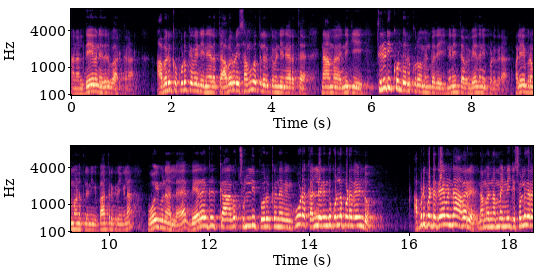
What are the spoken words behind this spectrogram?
ஆனால் தேவன் எதிர்பார்க்கிறார். அவருக்கு கொடுக்க வேண்டிய நேரத்தை அவருடைய சமூகத்தில் இருக்க வேண்டிய நேரத்தை நாம் இன்னைக்கு திருடி கொண்டு இருக்கிறோம் என்பதை நினைத்து அவர் வேதனைப்படுகிறார். பழைய பிரமாணத்தில் நீங்கள் பார்த்துருக்கிறீங்களா? ஓய்வு நாளில் விறகுக்காக சொல்லி பொறுக்கினவன் கூட கல்லெறிந்து கொள்ளப்பட வேண்டும். அப்படிப்பட்ட தேவன் தான் அவர். நம்ம நம்ம இன்னைக்கு சொல்லுகிற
